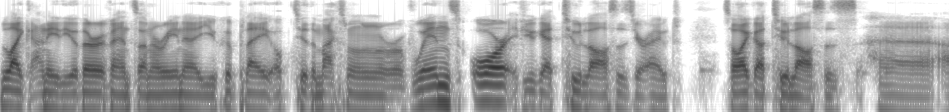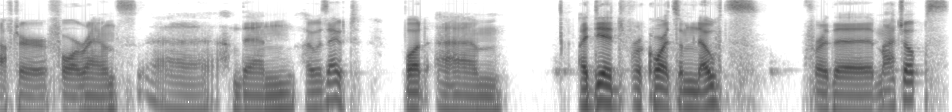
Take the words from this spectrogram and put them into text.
like any of the other events on Arena, you could play up to the maximum number of wins, or if you get two losses, you're out. So I got two losses uh, after four rounds, uh, and then I was out. But um, I did record some notes for the matchups.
